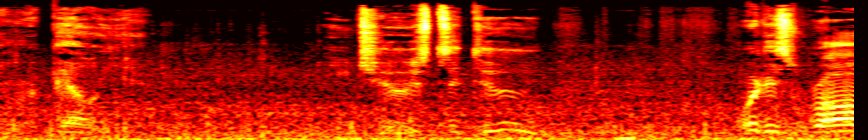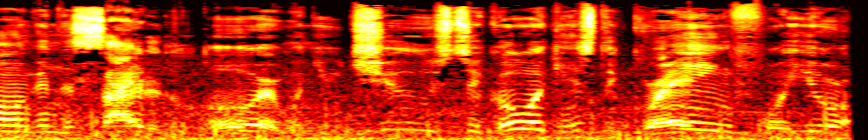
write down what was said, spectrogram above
in rebellion, you choose to do what is wrong in the sight of the Lord, when you choose to go against the grain for your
